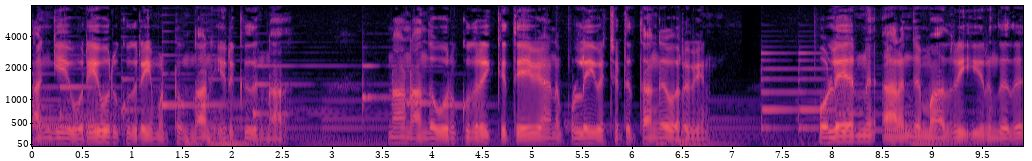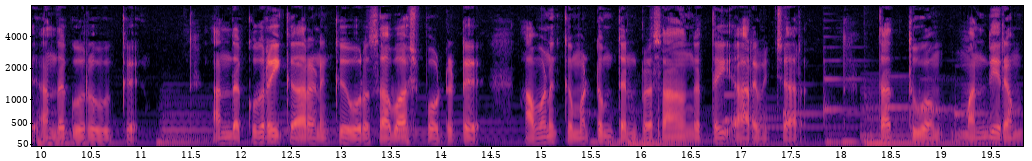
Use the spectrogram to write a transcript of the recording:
அங்கே ஒரே ஒரு குதிரை மட்டும்தான் இருக்குதுன்னா? நான் அந்த ஒரு குதிரைக்கு தேவையான புல்லை வச்சுட்டு தாங்க வருவேன். பொலேர்னு அரைஞ்ச மாதிரி இருந்தது அந்த குருவுக்கு. அந்த குதிரைக்காரனுக்கு ஒரு சபாஷ் போட்டுட்டு அவனுக்கு மட்டும் தன் பிரசாங்கத்தை ஆரம்பித்தார் தத்துவம் மந்திரம்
